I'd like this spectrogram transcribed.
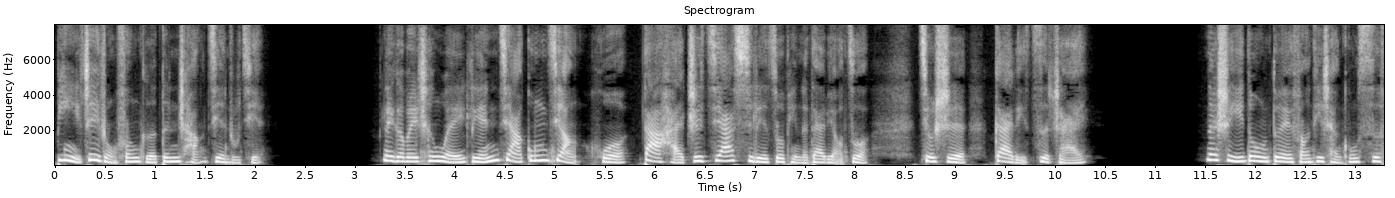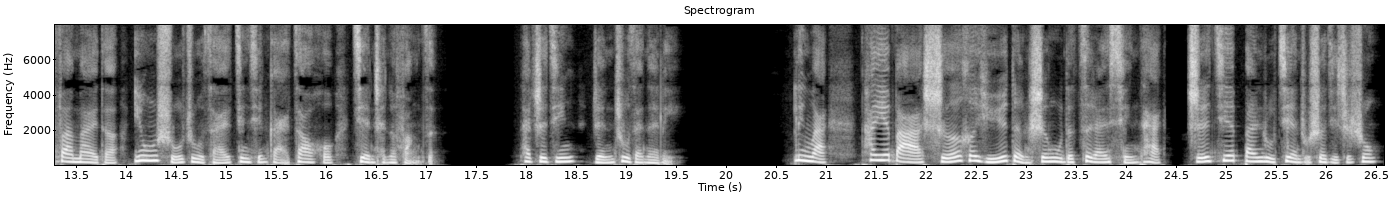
并以这种风格登场建筑界。那个被称为“廉价工匠”或“大海之家”系列作品的代表作，就是盖里自宅。那是一栋对房地产公司贩卖的庸俗住宅进行改造后建成的房子，他至今仍住在那里。另外，他也把蛇和鱼等生物的自然形态直接搬入建筑设计之中。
